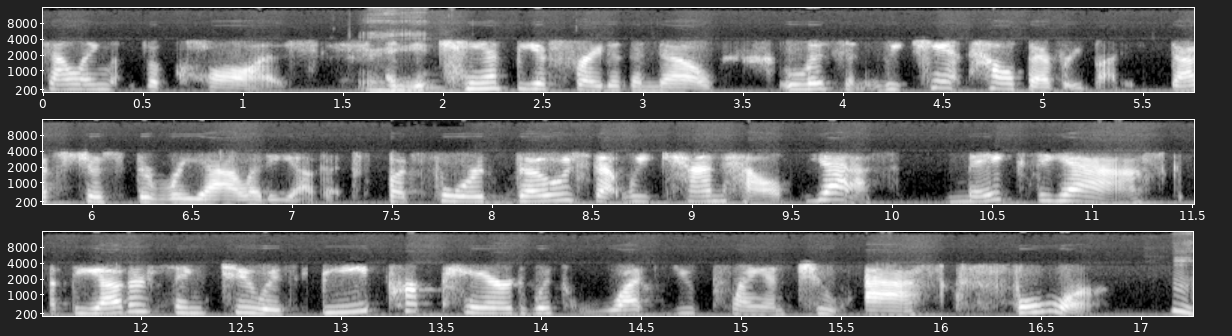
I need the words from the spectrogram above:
selling the because mm-hmm. And you can't be afraid of the no. Listen, we can't help everybody. That's just the reality of it. But for those that we can help, yes, make the ask. But the other thing too is be prepared with what you plan to ask for. Hmm.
